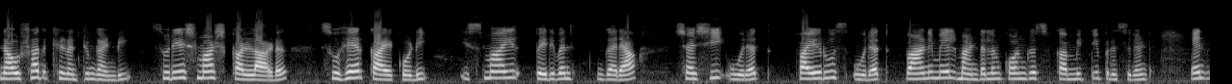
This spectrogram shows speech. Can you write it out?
നൌഷാദ് കിണറ്റുംകണ്ടി സുരേഷ് മാഷ് കള്ളാട് സുഹേർ കായക്കൊടി ഇസ്മായിൽ പെരുവൻകര ശശി ഊരത്ത് ഫൈറൂസ് ഊരത്ത് വാണിമേൽ മണ്ഡലം Congress committee president N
